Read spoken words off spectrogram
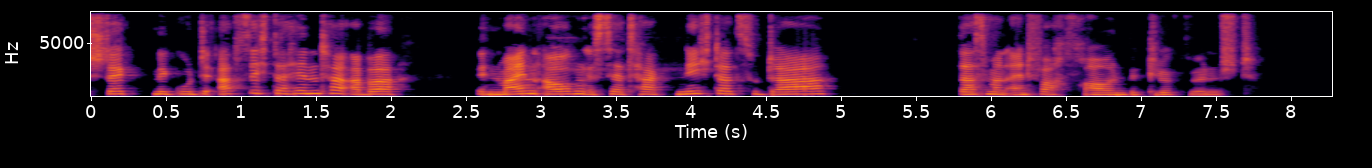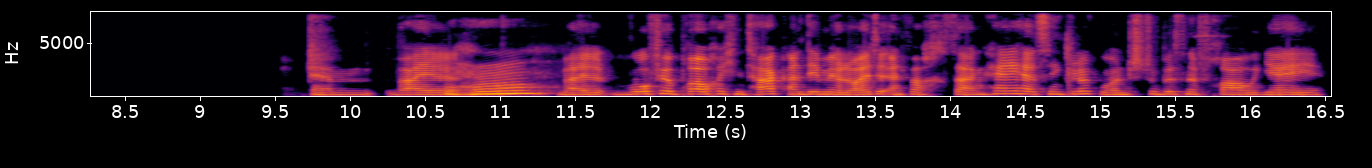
steckt eine gute Absicht dahinter, aber in meinen Augen ist der Tag nicht dazu da, dass man einfach Frauen beglückwünscht. Ähm, weil, mhm. weil wofür brauche ich einen Tag, an dem mir Leute einfach sagen, hey, herzlichen Glückwunsch, du bist eine Frau, yay.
